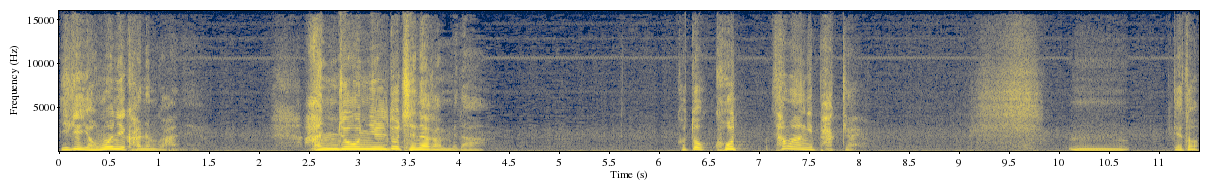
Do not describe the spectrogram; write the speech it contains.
이게 영원히 가는 거 아니에요. 안 좋은 일도 지나갑니다. 그것도 곧 상황이 바뀌어요. 음, 그래서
